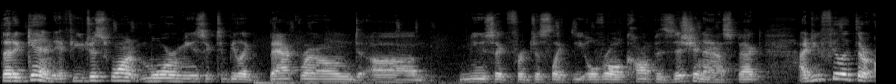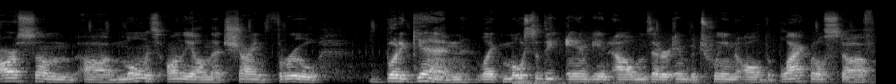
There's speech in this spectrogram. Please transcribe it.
That again, if you just want more music to be like background uh, music for just like the overall composition aspect, I do feel like there are some uh, moments on the album that shine through. But again, like most of the ambient albums that are in between all the black metal stuff,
